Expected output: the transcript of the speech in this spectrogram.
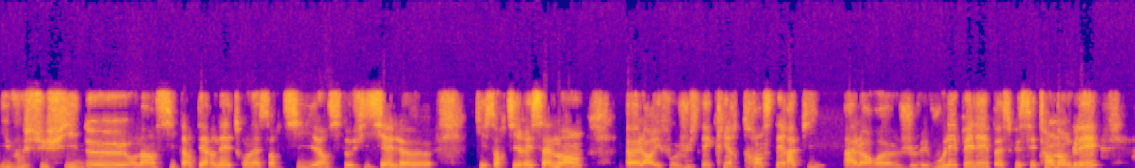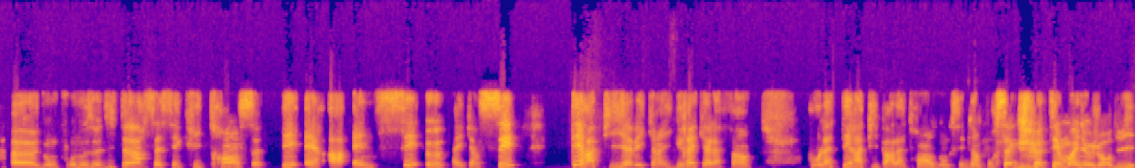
Il vous suffit de, on a un site internet qu'on a sorti, un site officiel euh, qui est sorti récemment. Alors il faut juste écrire transthérapie. Alors euh, je vais vous l'épeler parce que c'est en anglais. Euh, donc pour nos auditeurs, ça s'écrit trans T R A N C E avec un C, thérapie avec un Y à la fin pour la thérapie par la transe. Donc c'est bien pour ça que je témoigne aujourd'hui.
